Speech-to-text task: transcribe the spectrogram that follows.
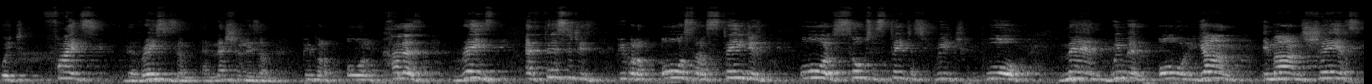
which fights the racism and nationalism. People of all colors, race, ethnicities, people of all sort of stages, all social status, rich, poor, men, women, all young, imams, sheikhs,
